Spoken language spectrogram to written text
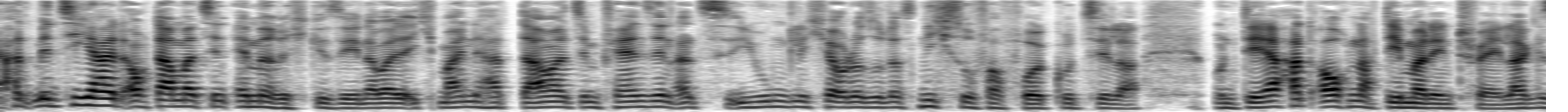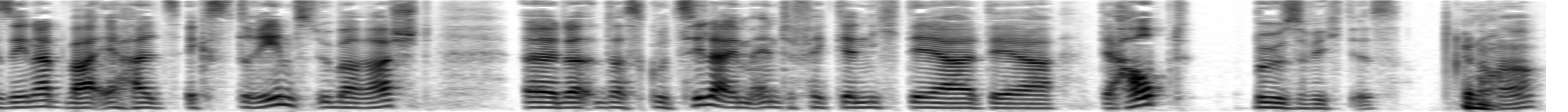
hat mit Sicherheit auch damals den Emmerich gesehen, aber ich meine, der hat damals im Fernsehen als Jugendlicher oder so das nicht so verfolgt, Godzilla. Und der hat auch, nachdem er den Trailer gesehen hat, war er halt extremst überrascht, äh, da- dass Godzilla im Endeffekt ja nicht der, der, der Hauptbösewicht ist. genau. Ja.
